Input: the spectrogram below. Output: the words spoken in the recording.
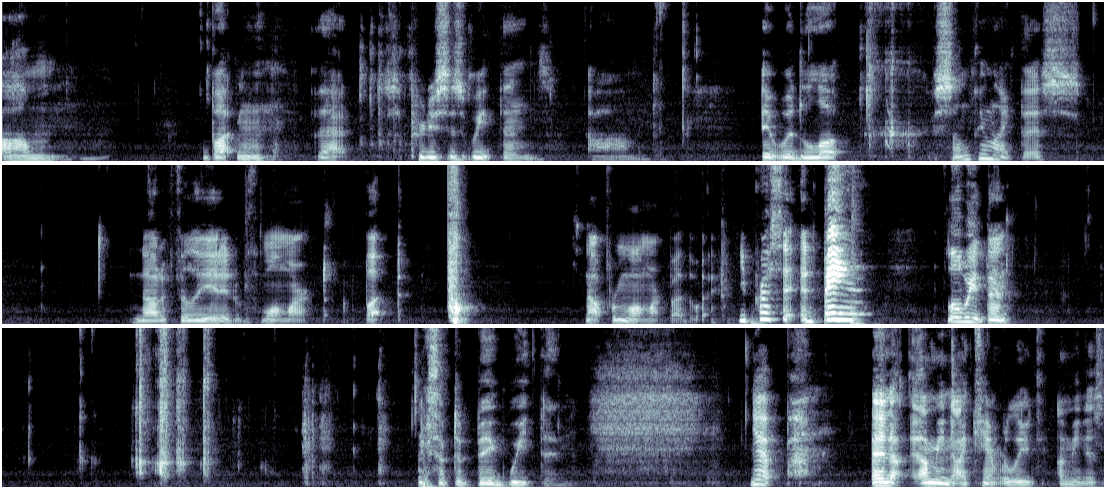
um button that produces wheat thins. Um, it would look something like this. Not affiliated with Walmart, but not from Walmart, by the way. You press it and bing, little wheat thin. Except a big wheat thin. Yep. And I mean, I can't really. I mean, it's,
